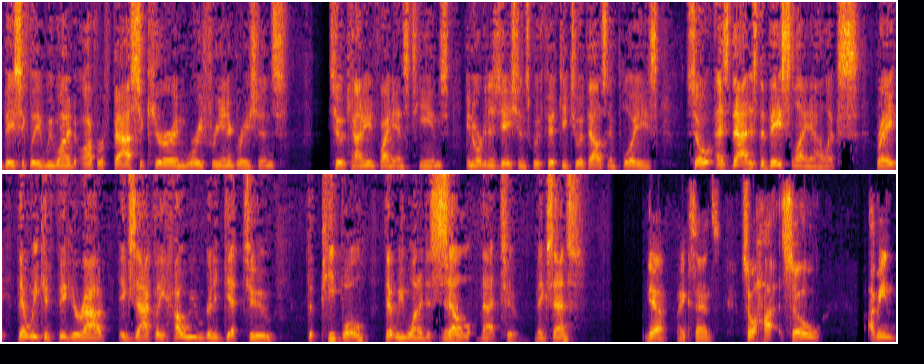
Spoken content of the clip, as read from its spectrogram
basically we wanted to offer fast, secure, and worry free integrations to accounting and finance teams in organizations with 50 to 1,000 employees. So, as that is the baseline, Alex, right, then we could figure out exactly how we were going to get to the people that we wanted to sell yeah. that to. Make sense? Yeah, makes sense. So, how, so I mean,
